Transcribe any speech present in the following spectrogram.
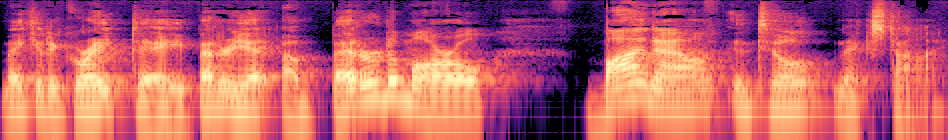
make it a great day. Better yet, a better tomorrow. Bye now until next time.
